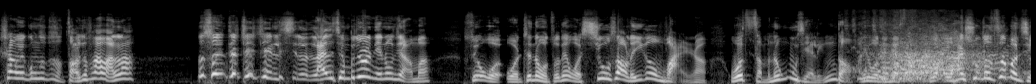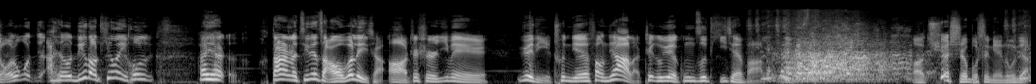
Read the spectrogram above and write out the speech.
上个月工资早早就发完了，那所以这这这来的钱不就是年终奖吗？所以我我真的我昨天我羞臊了一个晚上，我怎么能误解领导？哎呦我的天，我我还说了这么久，我哎呦领导听了以后。哎呀，当然了，今天早上我问了一下啊，这是因为月底春节放假了，这个月工资提前发。啊，确实不是年终奖。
